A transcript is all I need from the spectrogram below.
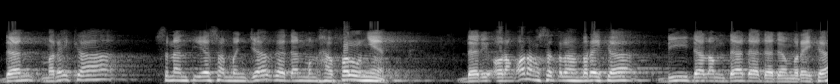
Dan mereka senantiasa menjaga dan menghafalnya dari orang-orang setelah mereka di dalam dada-dada mereka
